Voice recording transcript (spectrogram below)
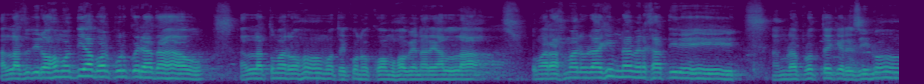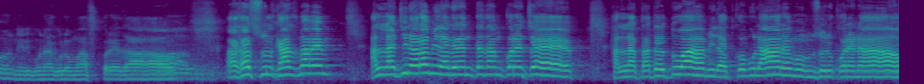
আল্লাহ যদি রহমত দিয়া ভরপুর করে দাও, আল্লাহ তোমার রহমতে কোনো কম হবে না রে আল্লাহ। তোমার রহমানুর রাহিম নামের খাতিরে আমরা প্রত্যেকের জীবনের গুণাগুলো মাফ করে দাও। আকাশুল খাস ভাবে আল্লাহ জিনারা মিলাদের ইন্তজাম করেছে। আল্লাহ তাদের দোয়া মিলাদ কবুল আর মঞ্জুর করে নাও।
